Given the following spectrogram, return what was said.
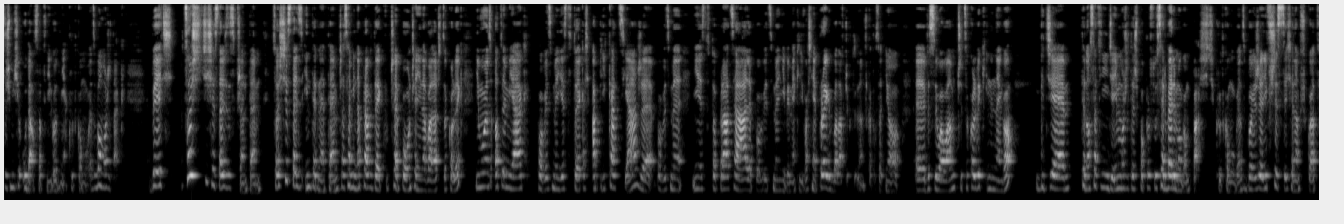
coś mi się uda ostatniego dnia, krótko mówiąc, bo może tak. Być, coś ci się stać ze sprzętem, coś się stać z internetem, czasami naprawdę kurcze połączenie nawala czy cokolwiek, nie mówiąc o tym, jak powiedzmy jest to jakaś aplikacja, że powiedzmy nie jest to praca, ale powiedzmy, nie wiem, jakiś właśnie projekt badawczy, który na przykład ostatnio wysyłałam, czy cokolwiek innego, gdzie ten ostatni dzień może też po prostu serwery mogą paść, krótko mówiąc, bo jeżeli wszyscy się na przykład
